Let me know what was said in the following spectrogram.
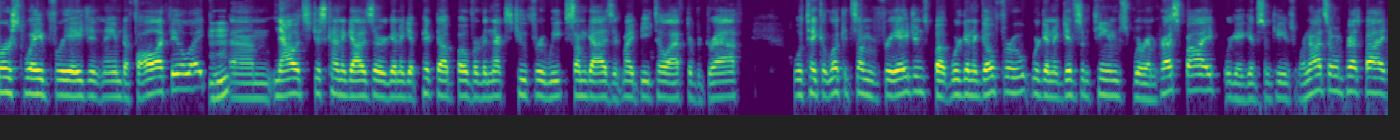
first wave free agent name to fall, I feel like. Mm-hmm. Um, now it's just kind of guys that are going to get picked up over the next two, three weeks. Some guys it might be till after the draft. We'll take a look at some of the free agents, but we're going to go through. We're going to give some teams we're impressed by. We're going to give some teams we're not so impressed by.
